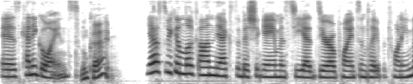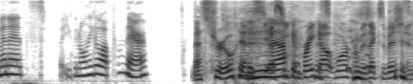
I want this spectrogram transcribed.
is Kenny Goins. Okay. Yes, we can look on the exhibition game and see he had zero points and played for 20 minutes, but you can only go up from there. That's true. Yes, Yeah. yes, he can break out more from his exhibition,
